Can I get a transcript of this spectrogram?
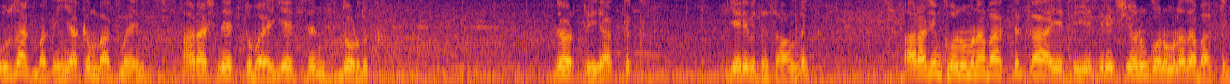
Uzak bakın, yakın bakmayın. Araç net dubayı geçsin. Durduk. Dörtlüyü yaktık. Geri vites aldık. Aracın konumuna baktık gayet iyi. Direksiyonun konumuna da baktık.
